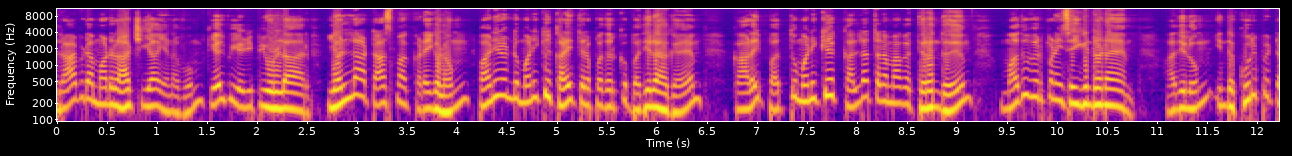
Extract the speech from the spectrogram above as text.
திராவிட மாடல் ஆட்சியா எனவும் கேள்வி எழுப்பியுள்ளார். எல்லா டாஸ்மாக் கடைகளும் பனிரெண்டு மணிக்கு கடை திறப்பதற்கு பதிலாக காலை பத்து மணிக்கே கள்ளத்தனமாக திறந்து மது விற்பனை செய்கின்றன. அதிலும் இந்த குறிப்பிட்ட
